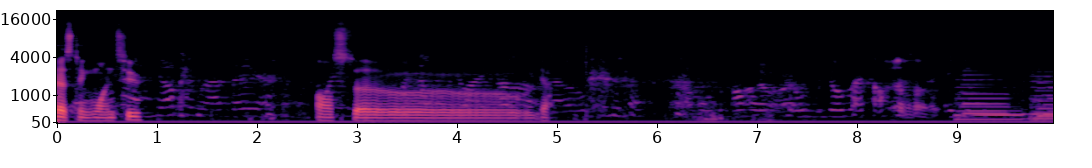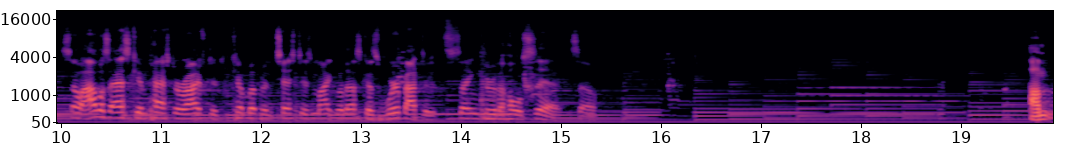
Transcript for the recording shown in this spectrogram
testing one, two. Also, yeah. So I was asking Pastor Rife to come up and test his mic with us because we're about to sing through the whole set. So I'm,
